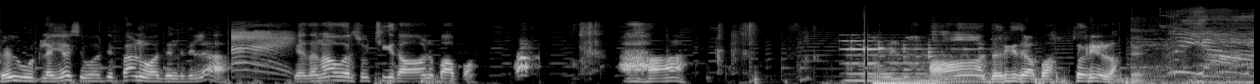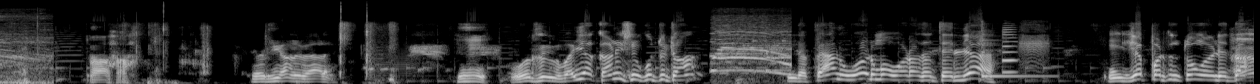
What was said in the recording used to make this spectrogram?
ம். வெளி வீட்ல ஏசி வருது ஃபேன் வருதுன்றது இல்ல எதனா ஒரு சுவிட்சுக்குதான்னு பார்ப்போம் ஆஹா. ஆ அது இருக்குதுடாப்பா சொல்லிடலாம் ஆஹா. சரியான வேலை. ம், ஒரு வையா கனெக்ஷன் கொடுத்துட்டான். இந்த ஃபேன் ஓடுமா ஓடாதா தெரியல. இங்கே படுத்துன்னு தூங்க வேண்டியதுதான்.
